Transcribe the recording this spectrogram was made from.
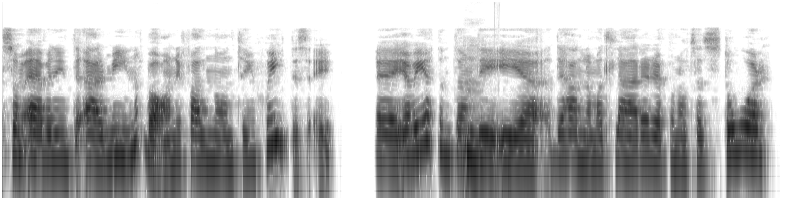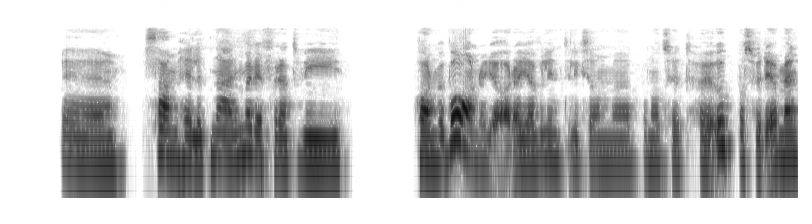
som även inte är mina barn ifall någonting skiter sig. Eh, jag vet inte om mm. det, är, det handlar om att lärare på något sätt står eh, samhället närmare för att vi har med barn att göra. Jag vill inte liksom eh, på något sätt höja upp oss för det. Men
